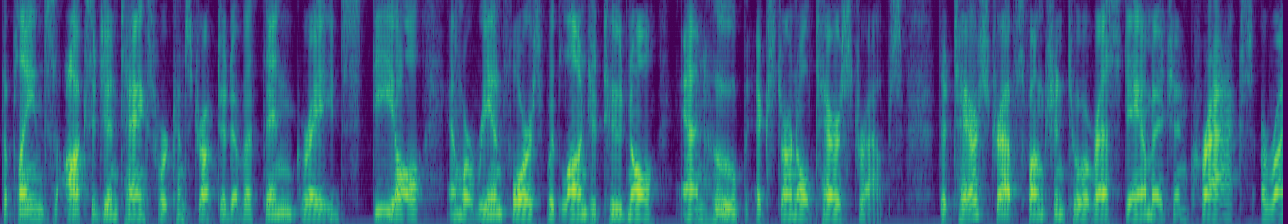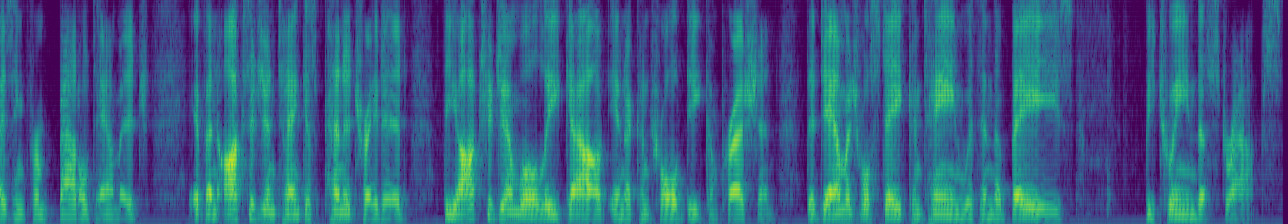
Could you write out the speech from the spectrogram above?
The plane's oxygen tanks were constructed of a thin grade steel and were reinforced with longitudinal and hoop external tear straps. The tear straps function to arrest damage and cracks arising from battle damage. If an oxygen tank is penetrated, the oxygen will leak out in a controlled decompression. The damage will stay contained within the bays between the straps.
